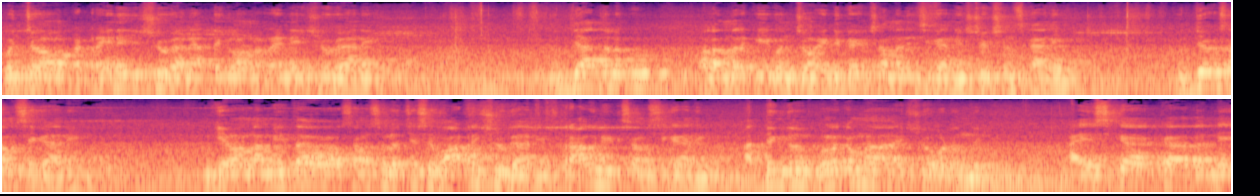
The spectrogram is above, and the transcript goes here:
కొంచెం ఒక డ్రైనేజ్ ఇష్యూ కానీ అద్దెంలో ఉన్న డ్రైనేజ్ ఇష్యూ కానీ విద్యార్థులకు వాళ్ళందరికీ కొంచెం ఎడ్యుకేషన్ సంబంధించి కానీ ఇన్స్టిట్యూషన్స్ కానీ ఉద్యోగ సమస్య కానీ ఇంకేమన్నా మిగతా సమస్యలు వచ్చేసి వాటర్ ఇష్యూ కానీ త్రాగునీటి సమస్య కానీ అద్దెంకులు గులకమ్మ ఇష్యూ ఒకటి ఉంది. ఆ ఇసుక దాన్ని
